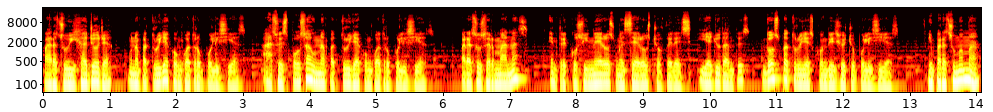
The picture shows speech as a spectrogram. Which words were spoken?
Para su hija Yoya, una patrulla con cuatro policías. A su esposa una patrulla con cuatro policías. Para sus hermanas, entre cocineros, meseros, choferes y ayudantes, dos patrullas con 18 policías. Y para su mamá,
